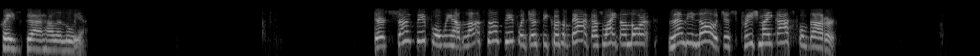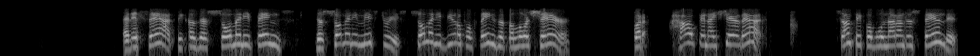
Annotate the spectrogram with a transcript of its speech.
Praise God, hallelujah. There's some people, we have lost some people just because of that. That's why the Lord let me know. Just preach my gospel, daughter. And it's sad because there's so many things, there's so many mysteries, so many beautiful things that the Lord share. But how can I share that? Some people will not understand it.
